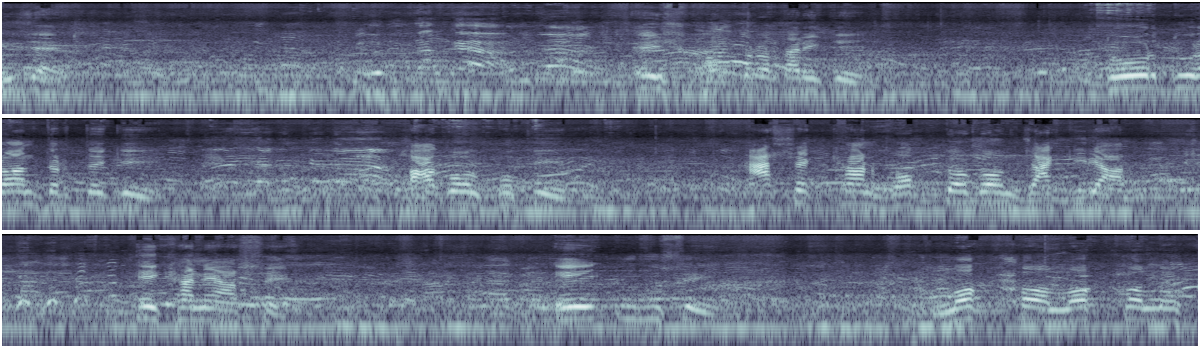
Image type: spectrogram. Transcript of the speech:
এই যে, এই সতেরো তারিখে দূর দূরান্তর থেকে পাগল ফকির আশেক খান, ভক্তগণ জাকিরান এখানে আসে। এই উরুসে লক্ষ লক্ষ লোক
